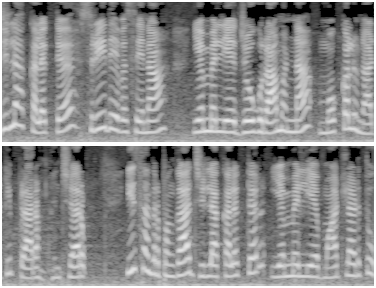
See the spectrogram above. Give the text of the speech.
జిల్లా కలెక్టర్ శ్రీదేవసేన ఎమ్మెల్యే జోగు రామన్న మొక్కలు నాటి ప్రారంభించారు. ఈ సందర్భంగా జిల్లా కలెక్టర్ ఎమ్మెల్యే మాట్లాడుతూ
